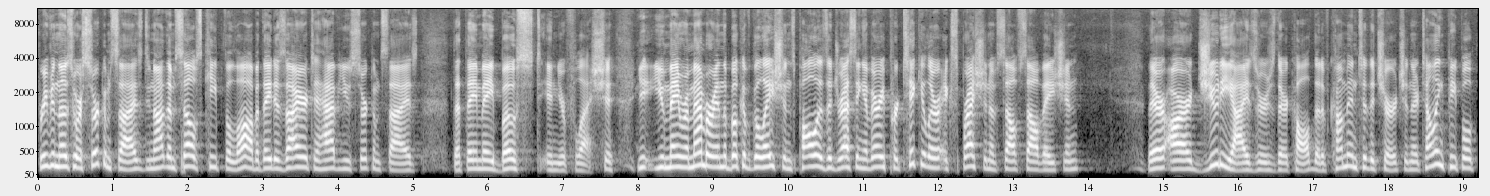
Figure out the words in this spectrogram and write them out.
For even those who are circumcised do not themselves keep the law, but they desire to have you circumcised that they may boast in your flesh. You, you, may remember in the book of Galatians, Paul is addressing a very particular expression of self salvation. There are Judaizers, they're called, that have come into the church, and they're telling people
